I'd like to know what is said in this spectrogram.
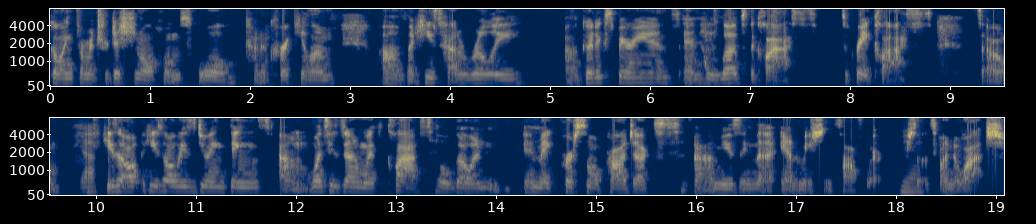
going from a traditional homeschool kind of curriculum um, but he's had a really uh, good experience and he loves the class. It's a great class so yeah. he's all, he's always doing things. Um, once he's done with class, he'll go and, and make personal projects um, using the animation software. Yeah. So it's fun to watch.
